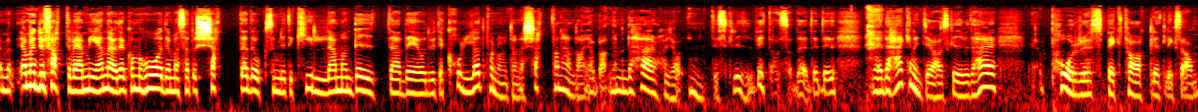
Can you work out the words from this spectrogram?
Ja men, ja, men du fattar vad jag menar. Jag kommer ihåg det, man satt och chattade också med lite killar man dejtade och du vet, jag kollade på någon av de där chattarna häromdagen. Jag bara, nej men det här har jag inte skrivit alltså. Det, det, det, nej, det här kan inte jag ha skrivit. Det här porrspektaklet liksom.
